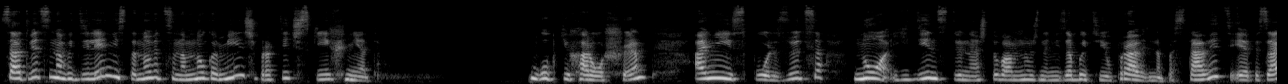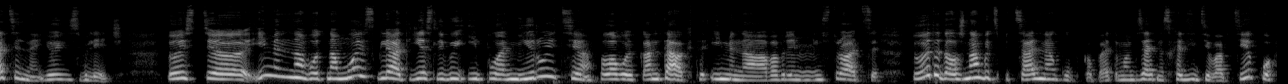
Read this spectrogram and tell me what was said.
соответственно, выделений становится намного меньше, практически их нет. Губки хорошие, они используются, но единственное, что вам нужно не забыть ее правильно поставить и обязательно ее извлечь. То есть э, именно вот на мой взгляд, если вы и планируете половой контакт именно во время менструации, то это должна быть специальная губка. Поэтому обязательно сходите в аптеку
